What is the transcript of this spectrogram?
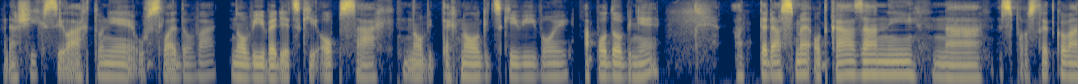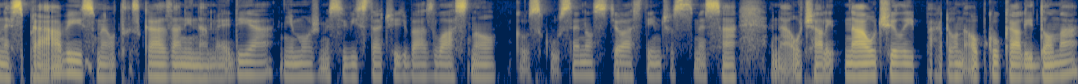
v našich silách to nie je usledovať. Nový vedecký obsah, nový technologický vývoj a podobne. A teda sme odkázaní na sprostredkované správy, sme odkázaní na médiá, nemôžeme si vystačiť iba s vlastnou skúsenosťou a s tým, čo sme sa naučali, naučili pardon, a obkúkali doma.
